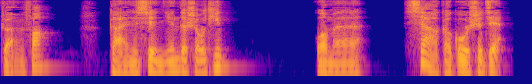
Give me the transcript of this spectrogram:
转发，感谢您的收听，我们下个故事见。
